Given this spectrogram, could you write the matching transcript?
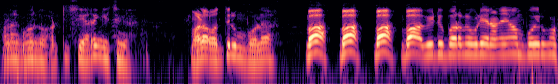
மழை பாருங்க வட்டிச்சு இறங்கிச்சுங்க மழை வந்துடும் போல். பா பா பா பா வீட்டுக்கு போகிறவங்க அப்படியே நனையாமல் போயிடுவோம்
